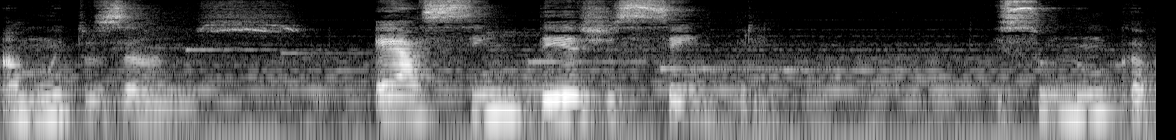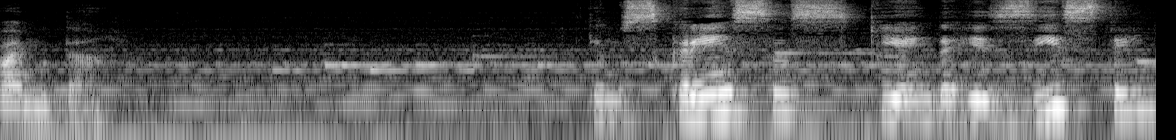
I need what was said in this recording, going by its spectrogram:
há muitos anos. É assim desde sempre. Isso nunca vai mudar. Temos crenças que ainda resistem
